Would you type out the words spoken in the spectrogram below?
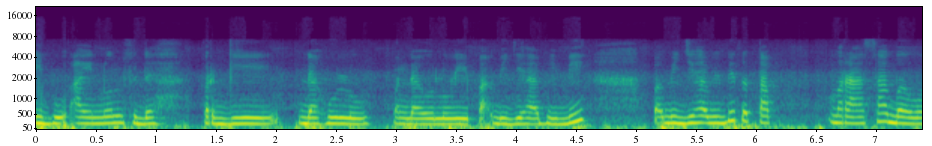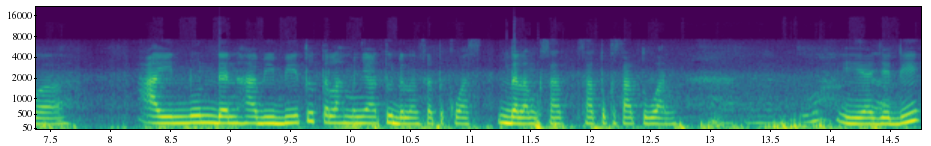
Ibu Ainun sudah pergi dahulu mendahului Pak Biji Habibie. Pak Biji Habibie tetap merasa bahwa Ainun dan Habibie itu telah menyatu dalam satu kuas dalam satu kesatuan. Iya, jadi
